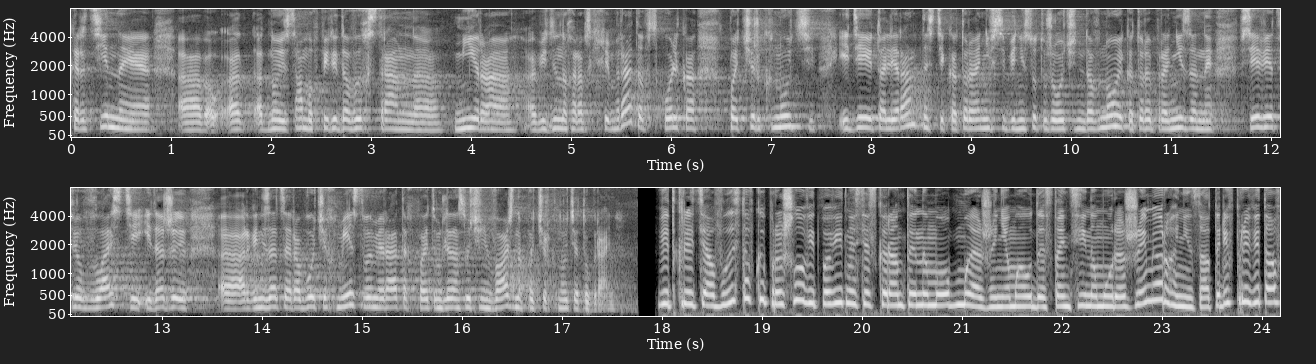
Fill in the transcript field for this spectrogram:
картины э, одной из самых передовых стран мира, Объединенных Арабских Эмиратов, сколько подчеркнуть идею толерантности, которую они в себе несут уже очень давно и которой пронизаны все ветви власти и даже э, организация рабочих мест в Эмиратах. Поэтому для нас очень важно подчеркнуть эту грань. Відкриття виставки пройшло у відповідності з карантинними обмеженнями. У дистанційному режимі організаторів привітав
